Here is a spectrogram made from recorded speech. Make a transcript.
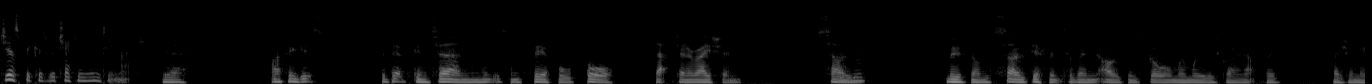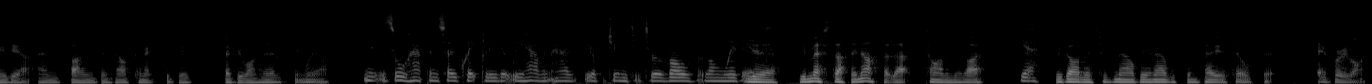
just because we're checking in too much. Yeah, I think it's it's a bit of a concern, and least I'm fearful for that generation. So Mhm. moved on so different to when I was in school and when we was growing up with social media and phones and how connected with everyone and everything we are. It's all happened so quickly that we haven't had the opportunity to evolve along with it. Yeah, you messed up enough at that time in your life, Yeah. regardless of now being able to compare yourself to everyone.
